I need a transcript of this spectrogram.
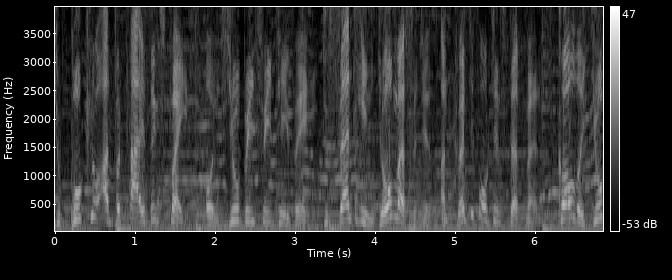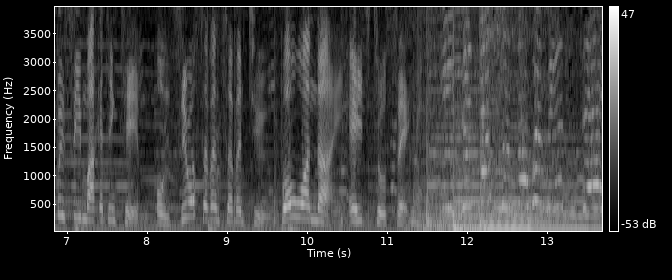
to book your advertising space on UBC TV. To send in your messages and 2014 statements, call the UBC marketing team on 0772 419 826. International Women's Day.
